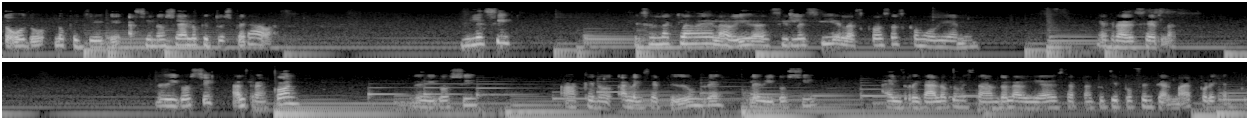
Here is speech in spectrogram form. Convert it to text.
todo lo que llegue, así no sea lo que tú esperabas. Dile sí. Esa es la clave de la vida, decirle sí a las cosas como vienen y agradecerlas. Le digo sí al trancón, le digo sí a, que no, a la incertidumbre, le digo sí al regalo que me está dando la vida de estar tanto tiempo frente al mar, por ejemplo.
